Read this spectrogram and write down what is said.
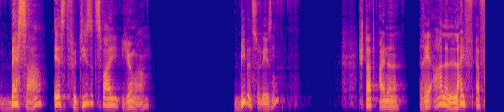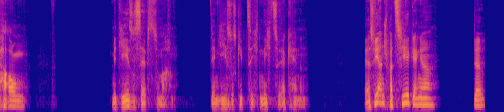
besser ist für diese zwei Jünger, Bibel zu lesen, statt eine reale Live-Erfahrung mit Jesus selbst zu machen. Denn Jesus gibt sich nicht zu erkennen. Er ist wie ein Spaziergänger, der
